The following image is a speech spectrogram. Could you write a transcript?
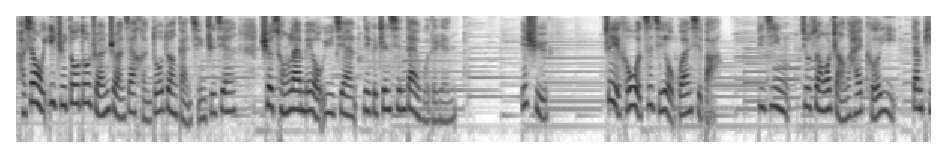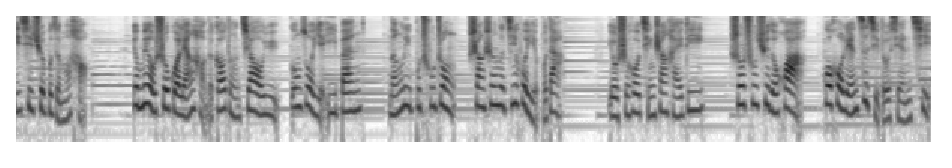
好像我一直兜兜转转在很多段感情之间，却从来没有遇见那个真心待我的人。也许这也和我自己有关系吧。毕竟，就算我长得还可以，但脾气却不怎么好，又没有受过良好的高等教育，工作也一般。”能力不出众，上升的机会也不大，有时候情商还低，说出去的话过后连自己都嫌弃。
